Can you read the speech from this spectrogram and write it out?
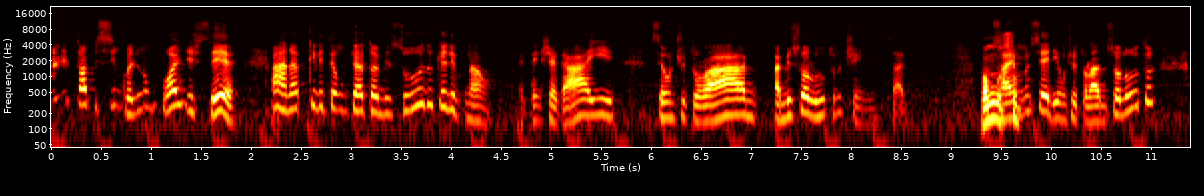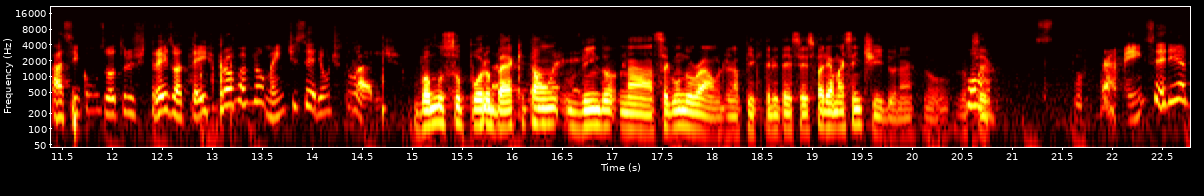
Ele é top 5, ele não pode ser. Ah, não é porque ele tem um teto absurdo que ele. Não. Ele tem que chegar e ser um titular absoluto no time, sabe? Vamos Simon seria um titular absoluto, assim como os outros três OTs provavelmente seriam titulares. Vamos supor o Beckton então, é... vindo na segundo round, na pick 36, faria mais sentido, né? No, no Porra, você... Pra mim seria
